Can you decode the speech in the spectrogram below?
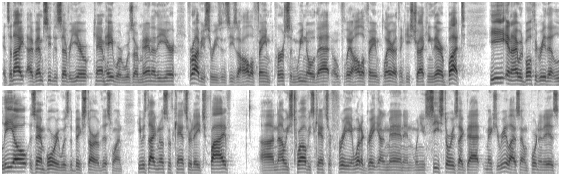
And tonight, I've emceed this every year. Cam Heyward was our man of the year for obvious reasons. He's a Hall of Fame person. We know that. Hopefully, a Hall of Fame player. I think he's tracking there. But he and I would both agree that Leo Zambori was the big star of this one. He was diagnosed with cancer at age five. Uh, now he's 12, he's cancer free, and what a great young man. And when you see stories like that, it makes you realize how important it is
